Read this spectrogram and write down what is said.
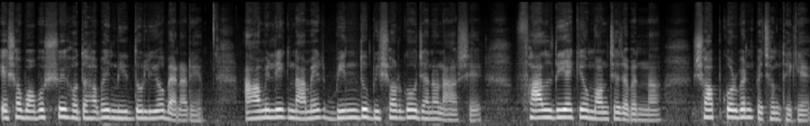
এসব অবশ্যই হতে হবে নির্দলীয় ব্যানারে। আওয়ামী লীগ নামের বিন্দু বিসর্গও যেন না আসে। ফাল দিয়ে কেউ মঞ্চে যাবেন না। সব করবেন পেছন থেকে।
